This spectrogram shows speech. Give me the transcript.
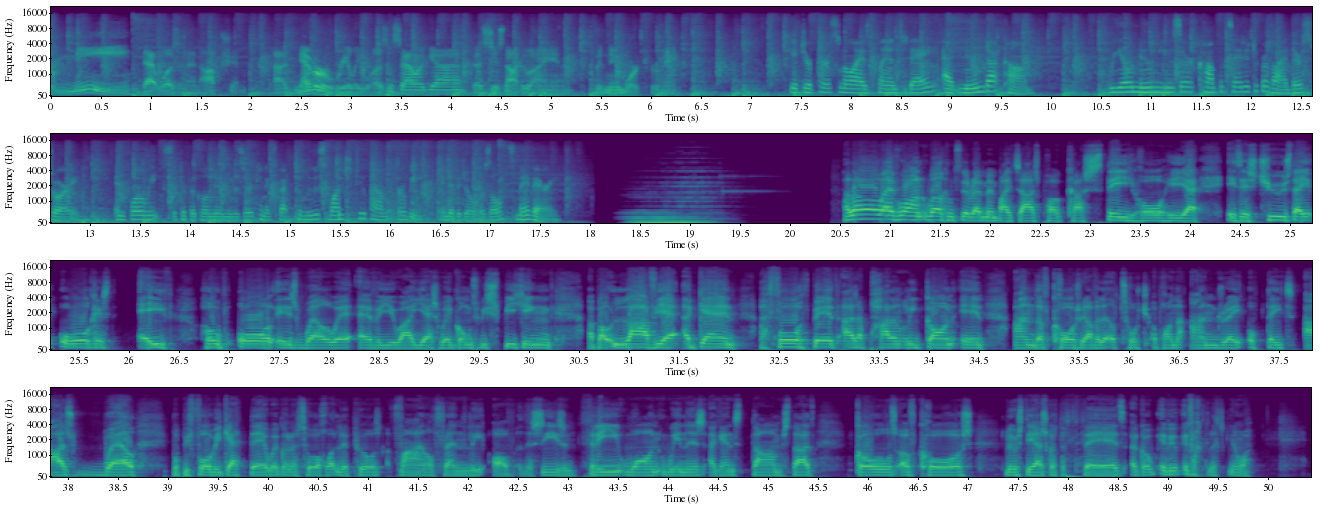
For me, that wasn't an option. I never really was a salad guy. That's just not who I am. But Noom worked for me. Get your personalized plan today at Noom.com. Real Noom user compensated to provide their story. In four weeks, the typical Noom user can expect to lose one to two pounds per week. Individual results may vary. Hello, everyone. Welcome to the Redmen Bite Size podcast. Steve Hall here. It is Tuesday, August 8th. Hope all is well wherever you are. Yes, we're going to be speaking about Lavia again. A fourth bid has apparently gone in. And of course, we have a little touch upon the Andre updates as well. But before we get there, we're going to talk about Liverpool's final friendly of the season. 3-1 winners against Darmstadt. Goals, of course. Luis Diaz got the third. Go, in fact, let's, you know what?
